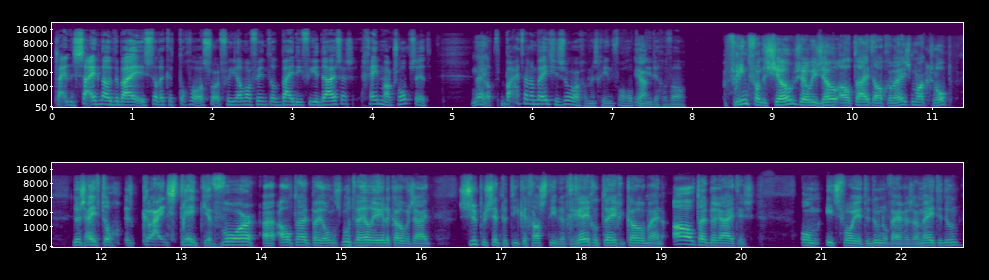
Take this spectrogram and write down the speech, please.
kleine side note erbij is dat ik het toch wel een soort van jammer vind dat bij die vier Duitsers geen Max Hop zit. Nee. Dat baart wel een beetje zorgen misschien voor Hop ja. in ieder geval. Vriend van de show, sowieso altijd al geweest, Max Hop. Dus heeft toch een klein streepje voor, uh, altijd bij ons, moeten we heel eerlijk over zijn super sympathieke gast die we geregeld tegenkomen en altijd bereid is om iets voor je te doen of ergens aan mee te doen.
